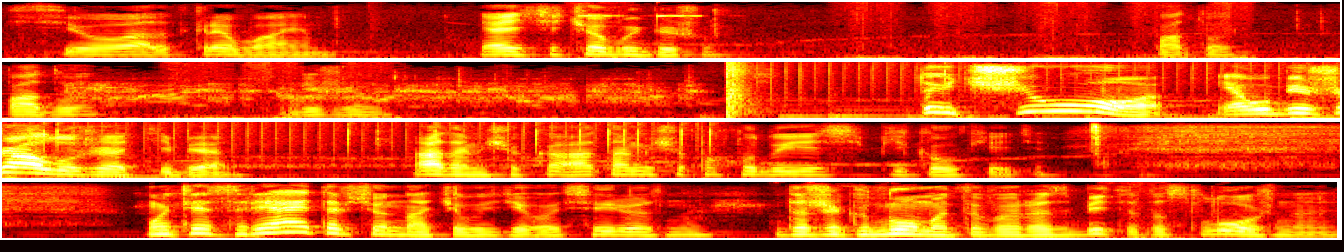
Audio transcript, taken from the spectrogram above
Все, открываем. Я если что выбежу. Падлы. Падлы. Бежим. Ты чё? Я убежал уже от тебя. А там еще, а там еще походу есть пикалки эти. Вот я зря это все начал делать, серьезно. Даже гном этого разбить, это сложно.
